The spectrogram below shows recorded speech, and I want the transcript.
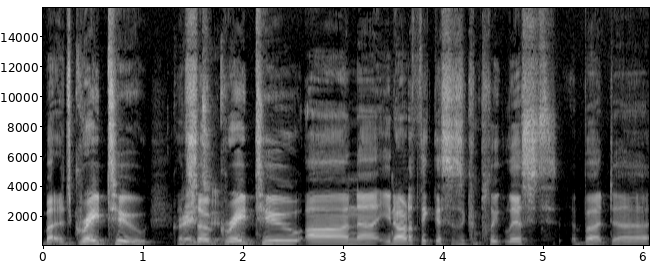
But it's grade two. Grade and so two. grade two on, uh, you know, I don't think this is a complete list, but uh,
